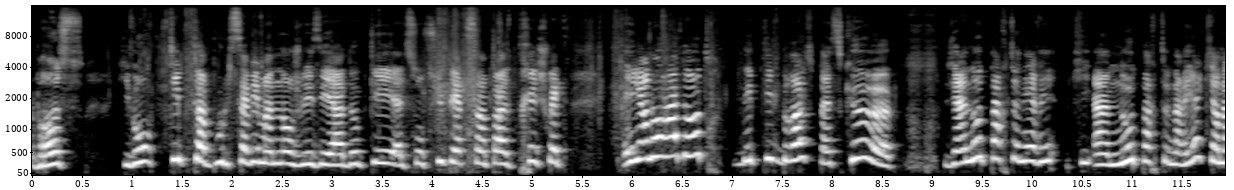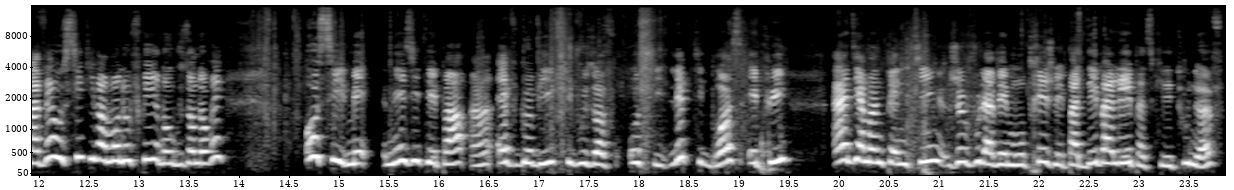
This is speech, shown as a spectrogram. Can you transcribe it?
brosses qui vont tip top. Vous le savez maintenant, je les ai adoptées. Elles sont super sympas, très chouettes. Et il y en aura d'autres, des petites brosses, parce que euh, j'ai un autre partenariat qui, en avait aussi qui va m'en offrir. Donc vous en aurez aussi. Mais n'hésitez pas, hein, F qui vous offre aussi les petites brosses. Et puis un diamond painting, je vous l'avais montré, je ne l'ai pas déballé parce qu'il est tout neuf.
